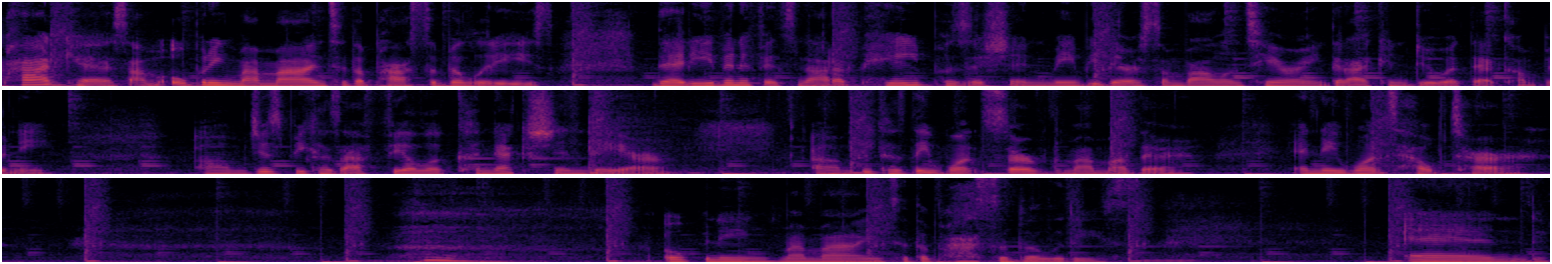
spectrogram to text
podcast, I'm opening my mind to the possibilities that even if it's not a paid position, maybe there's some volunteering that I can do at that company. Um, just because I feel a connection there, um, because they once served my mother and they once helped her. opening my mind to the possibilities. And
